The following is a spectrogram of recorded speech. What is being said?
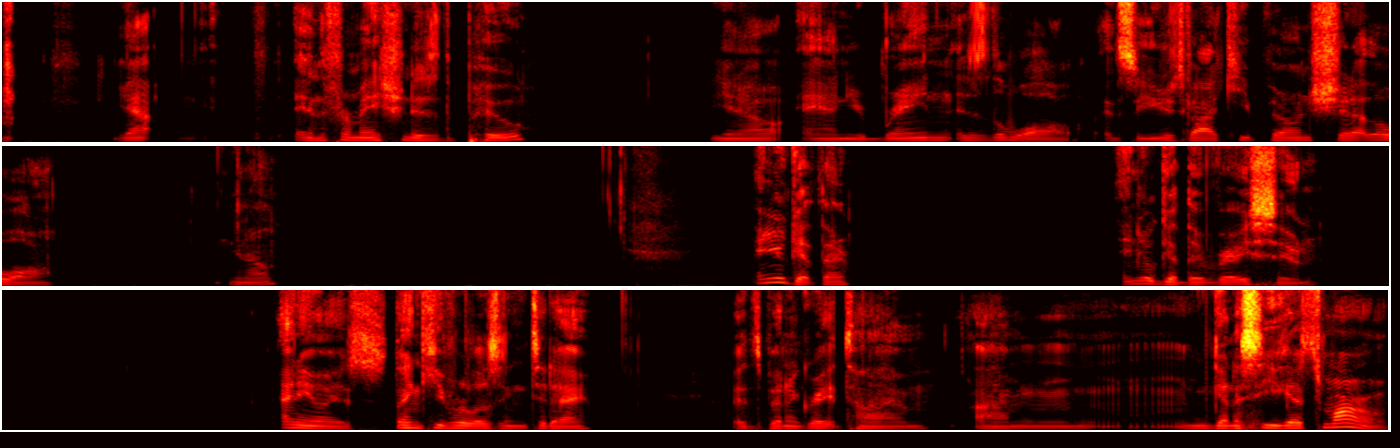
yeah, information is the poo. You know, and your brain is the wall, and so you just gotta keep throwing shit at the wall. You know, and you'll get there. And you'll get there very soon. Anyways, thank you for listening today. It's been a great time. I'm gonna see you guys tomorrow.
